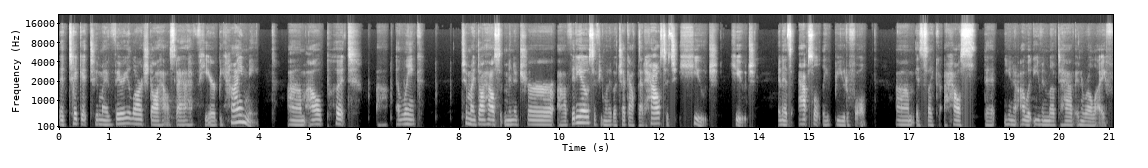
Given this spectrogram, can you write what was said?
the ticket to my very large dollhouse that I have here behind me. Um, I'll put uh, a link to my dollhouse miniature uh, videos if you want to go check out that house. It's huge, huge, and it's absolutely beautiful. Um, it's like a house that, you know, I would even love to have in real life.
